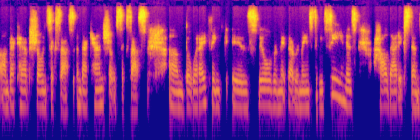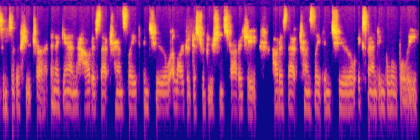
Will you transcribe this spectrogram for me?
um, that have shown success and that can show success. Um, but what I think is still rema- that remains to be seen is how that extends into the future. And again, how does that translate into a larger distribution strategy? How does that translate into expanding globally?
